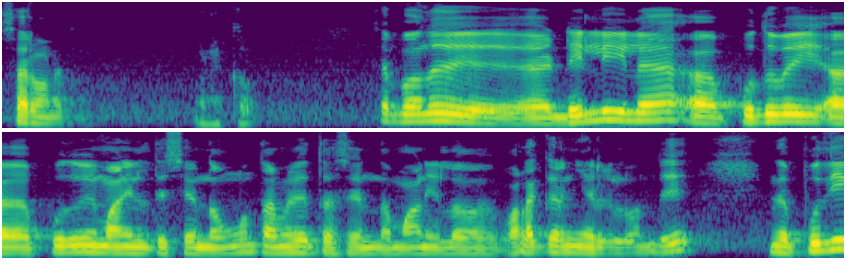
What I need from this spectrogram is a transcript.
சார் வணக்கம். வணக்கம். இப்போ வந்து டெல்லியில் புதுவை புதுவை மாநிலத்தை சேர்ந்தவங்களும் தமிழகத்தை சேர்ந்த மாநில வழக்கறிஞர்கள் வந்து இந்த புதிய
